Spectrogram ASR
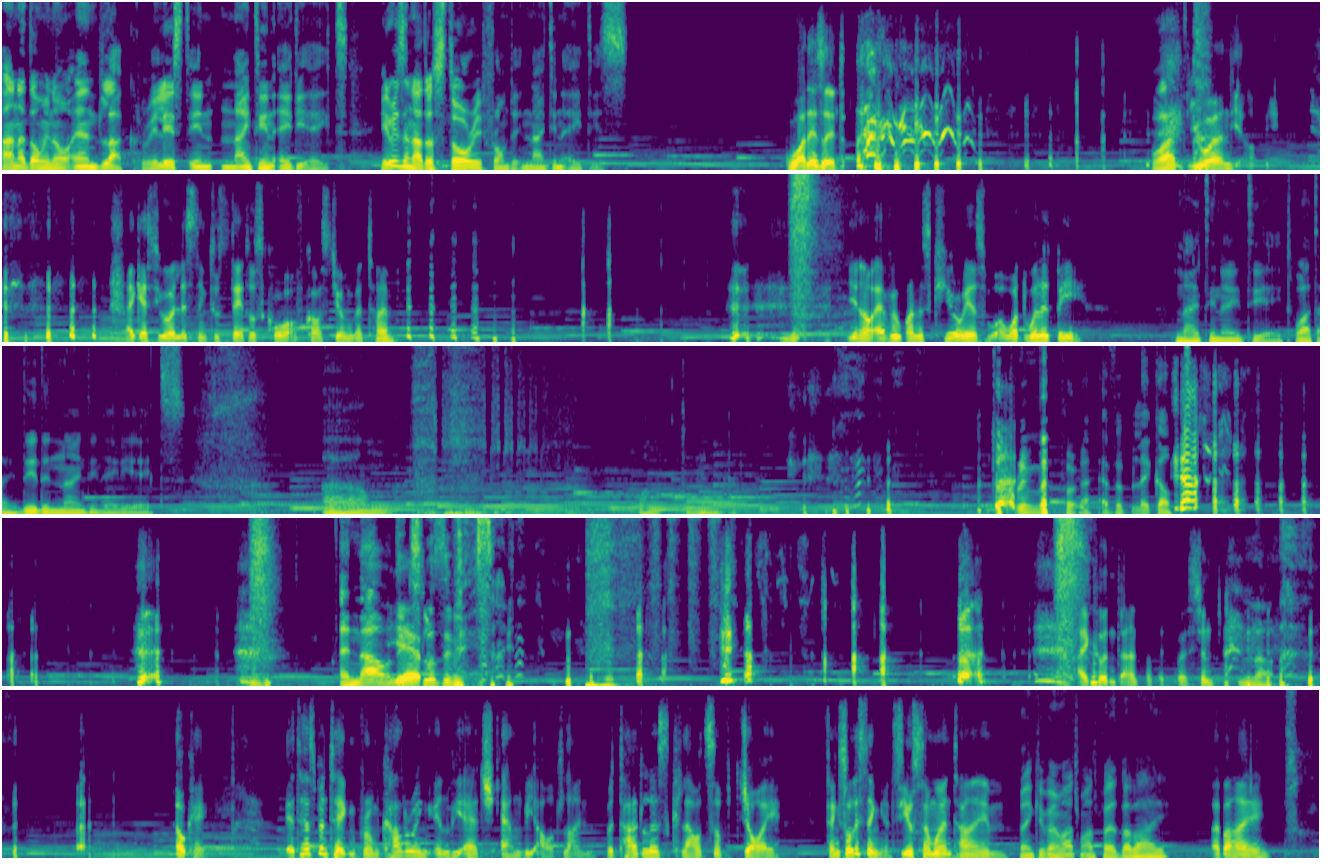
Anna Domino and Luck, released in 1988. Here is another story from the 1980s. What is it? What? you were in the army. I guess you were listening to Status Quo, of course, during that time. you know, everyone is curious. What will it be? 1988. What I did in 1988. Um. Wow, I don't remember. I don't remember. I have a blackout. and now the Yeah. exclusive design. I couldn't answer that question. no. Okay. It has been taken from Coloring in the Edge and the Outline. The title is Clouds of Joy. Thanks for listening and see you somewhere in time. Thank you very much, Manfred. Bye bye. Bye bye.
